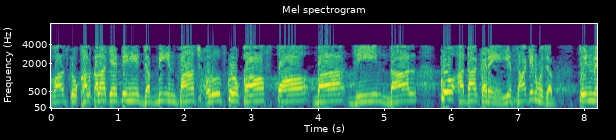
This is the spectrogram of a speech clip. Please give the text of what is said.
آواز کو قلقلہ کہتے ہیں، جب بھی ان پانچ حروف کو قوف تو با، جیم، دال کو ادا کریں، یہ ساکن ہو جب، تو ان میں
